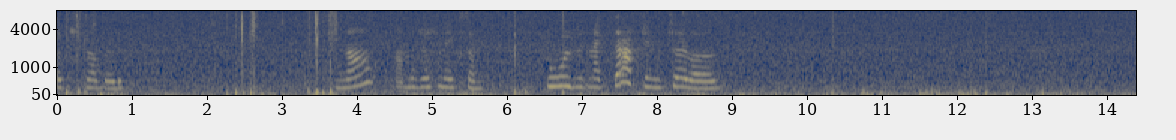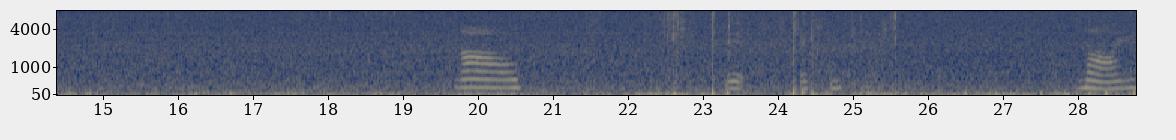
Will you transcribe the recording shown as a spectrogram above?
Extra bed. Now I'm gonna just make some tools with my crafting table. Now, A X E. Night.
